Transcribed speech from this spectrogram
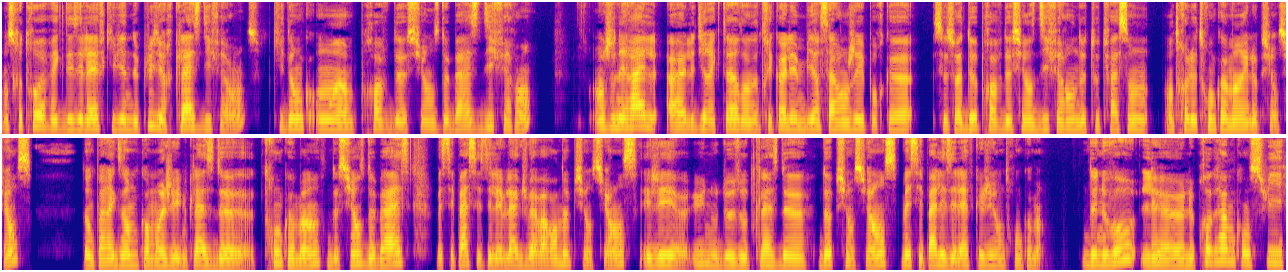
on se retrouve avec des élèves qui viennent de plusieurs classes différentes, qui donc ont un prof de sciences de base différent. En général, euh, le directeur dans notre école aime bien s'arranger pour que ce soit deux profs de sciences différents de toute façon entre le tronc commun et l'option sciences. Donc par exemple, quand moi j'ai une classe de tronc commun, de sciences de base, mais c'est pas ces élèves-là que je vais avoir en option sciences, et j'ai euh, une ou deux autres classes de d'option sciences, mais c'est pas les élèves que j'ai en tronc commun. De nouveau, le, programme qu'on suit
